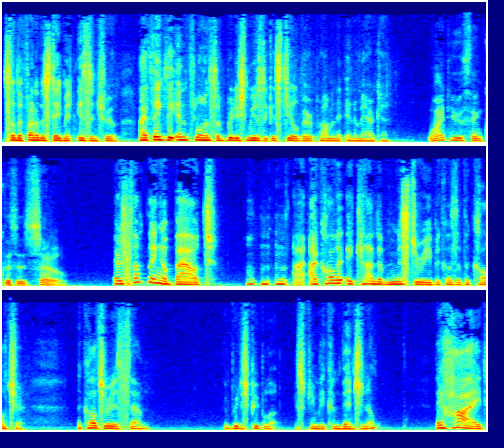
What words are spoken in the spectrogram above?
So the front of the statement isn't true. I think the influence of British music is still very prominent in America. Why do you think this is so? There's something about, I call it a kind of mystery because of the culture. The culture is, um, the British people are extremely conventional they hide.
